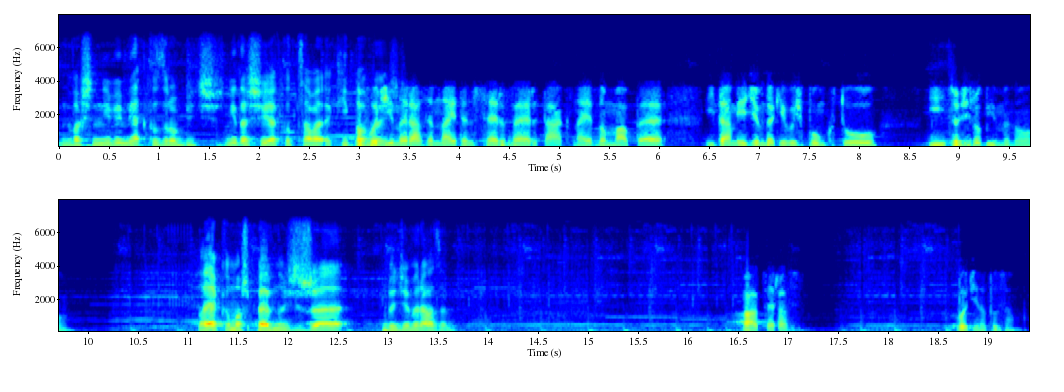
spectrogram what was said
właśnie nie wiem jak to zrobić. Nie da się jako cała ekipa No wejść. razem na jeden serwer, tak, na jedną mapę i tam jedziemy do jakiegoś punktu i coś robimy, no. A jaką masz pewność, że będziemy razem? A teraz? Wchodzi na to samo.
